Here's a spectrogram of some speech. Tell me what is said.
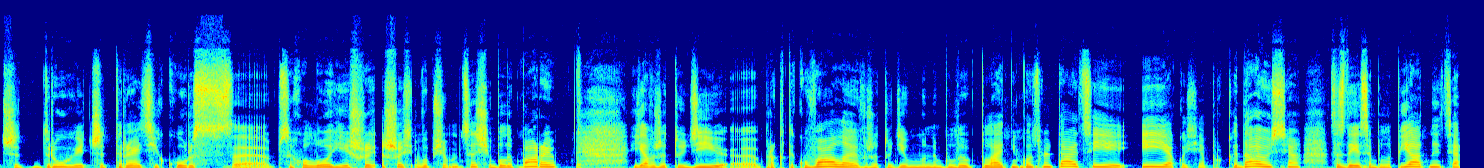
чи другий, чи третій курс е, психології, щось, в общем, це ще були пари. Я вже тоді е, практикувала, вже тоді в мене були платні консультації, і якось я прокидаюся. Це, здається, була п'ятниця.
